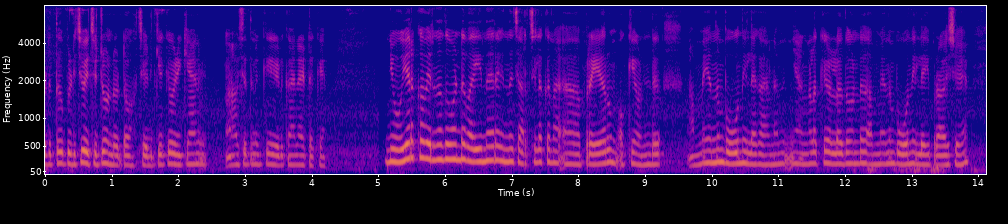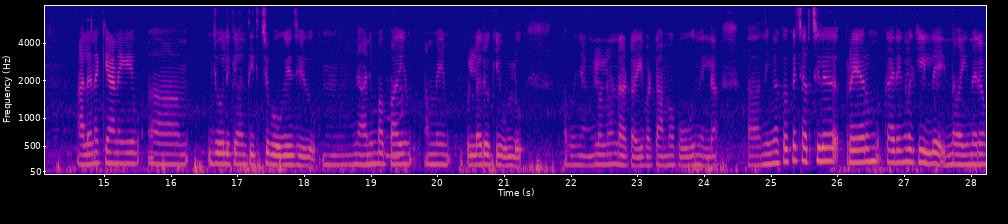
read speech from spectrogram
എടുത്ത് പിടിച്ചു വെച്ചിട്ടുണ്ട് കേട്ടോ. ചെടിക്കൊക്കെ ഒഴിക്കാനും ആവശ്യത്തിനൊക്കെ എടുക്കാനായിട്ടൊക്കെ. ന്യൂ ഇയർ ഒക്കെ വരുന്നത് കൊണ്ട് വൈകുന്നേരം ഇന്ന് ചർച്ചിലൊക്കെ പ്രെയറും ഒക്കെ ഉണ്ട്. അമ്മയൊന്നും പോകുന്നില്ല. കാരണം ഞങ്ങളൊക്കെ ഉള്ളതുകൊണ്ട് അമ്മയൊന്നും പോകുന്നില്ല ഈ പ്രാവശ്യം. അലനൊക്കെ ആണെങ്കിൽ ജോലിക്ക് അവൻ തിരിച്ചു പോവുകയും ചെയ്തു. ഞാനും പപ്പായും അമ്മയും പിള്ളേരും ഒക്കെ ഉള്ളൂ. അപ്പോൾ ഞങ്ങളുള്ളതുകൊണ്ടാട്ടോ ഈ വട്ടം അമ്മ പോകുന്നില്ല. നിങ്ങൾക്കൊക്കെ ചർച്ചിൽ പ്രെയറും കാര്യങ്ങളൊക്കെ ഇല്ലേ ഇന്ന് വൈകുന്നേരം?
